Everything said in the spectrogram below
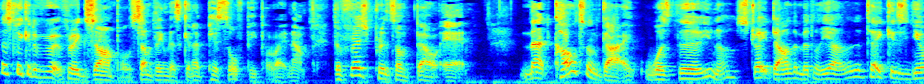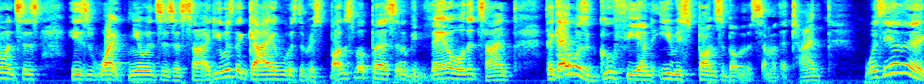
let's look at for example, something that's going to piss off people right now. The Fresh Prince of Bel Air that Carlton guy was the, you know, straight down the middle. Yeah, I'm going to take his nuances, his white nuances aside. He was the guy who was the responsible person, be there all the time. The guy was goofy and irresponsible some of the time. Was the other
